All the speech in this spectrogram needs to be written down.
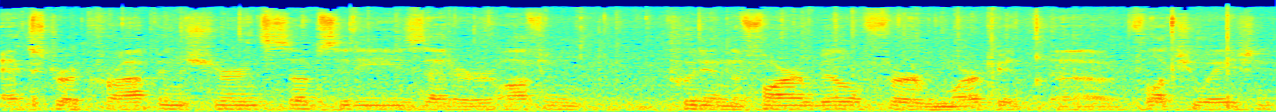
extra crop insurance subsidies that are often put in the farm bill for market uh, fluctuations?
